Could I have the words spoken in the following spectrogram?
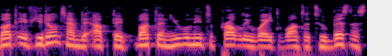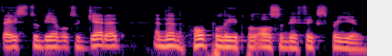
But if you don't have the update button, you will need to probably wait one to two business days to be able to get it and then hopefully it will also be fixed for you.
